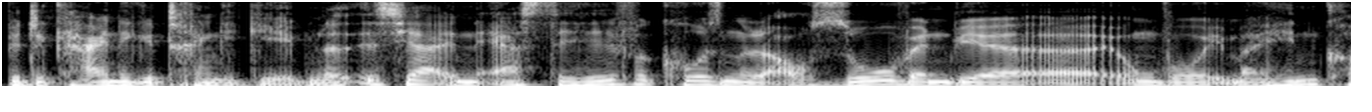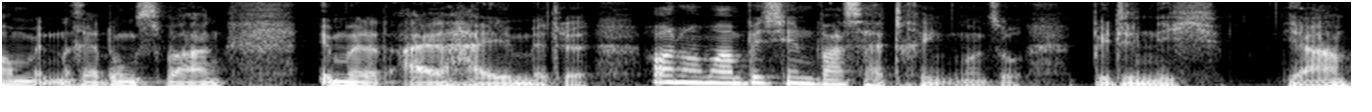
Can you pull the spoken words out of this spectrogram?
bitte keine Getränke geben. Das ist ja in Erste-Hilfe-Kursen oder auch so, wenn wir äh, irgendwo immer hinkommen mit einem Rettungswagen, immer das Allheilmittel. Auch noch mal ein bisschen Wasser trinken und so. Bitte nicht. Ja,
